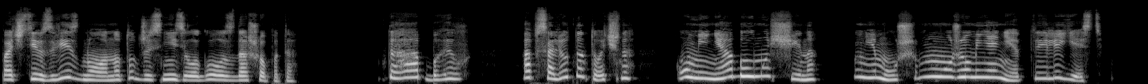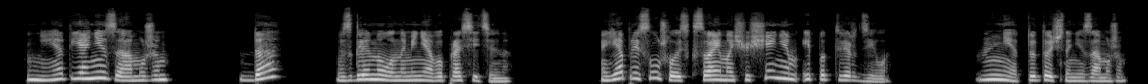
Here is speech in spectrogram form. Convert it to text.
Почти взвизгнула, но тут же снизила голос до шепота. «Да, был. Абсолютно точно. У меня был мужчина. Не муж. Мужа у меня нет. Или есть. Нет, я не замужем». «Да?» — взглянула на меня вопросительно. Я прислушалась к своим ощущениям и подтвердила. «Нет, ты точно не замужем.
